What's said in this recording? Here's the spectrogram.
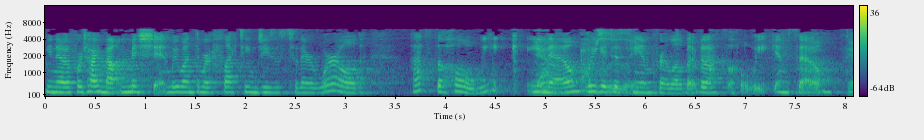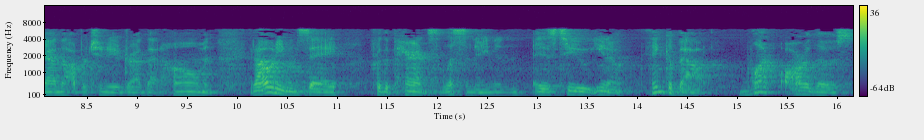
You know, if we're talking about mission, we want them reflecting Jesus to their world. That's the whole week. You Yeah, know, we get to see him for a little bit, but that's the whole week. And so, Yeah, and the opportunity to drive that home, and and I would even say for the parents listening, and is to you know think about what are those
